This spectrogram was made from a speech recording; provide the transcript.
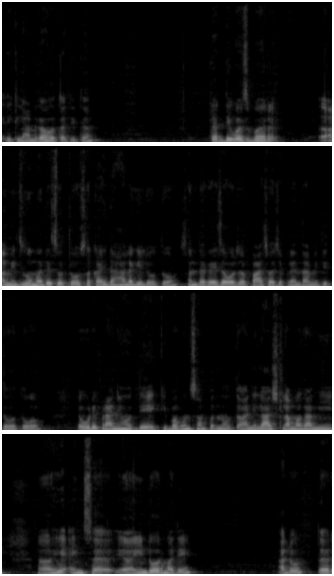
एक लांडगा होता तिथं. तर दिवसभर आम्ही झूमध्येच होतो. सकाळी दहाला गेलो होतो. संध्याकाळी जवळजवळ पाच वाजेपर्यंत आम्ही तिथं होतो. एवढे प्राणी होते की बघून संपत नव्हतं. आणि लास्टला मग आम्ही हे इन्स इंडोअरमध्ये आलो. तर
